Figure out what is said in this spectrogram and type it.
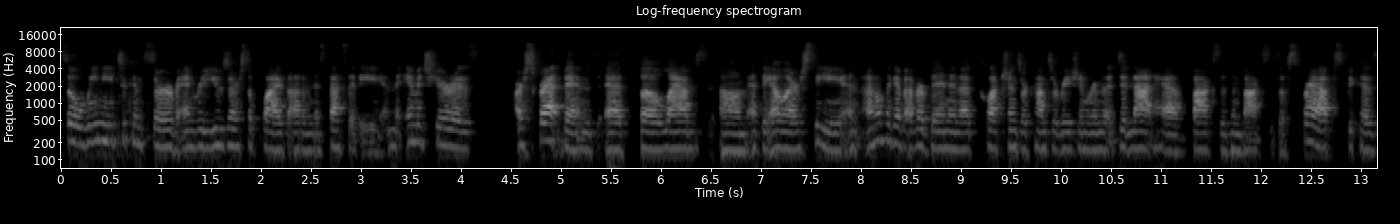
So we need to conserve and reuse our supplies out of necessity. And the image here is our scrap bins at the labs um, at the LRC. And I don't think I've ever been in a collections or conservation room that did not have boxes and boxes of scraps because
